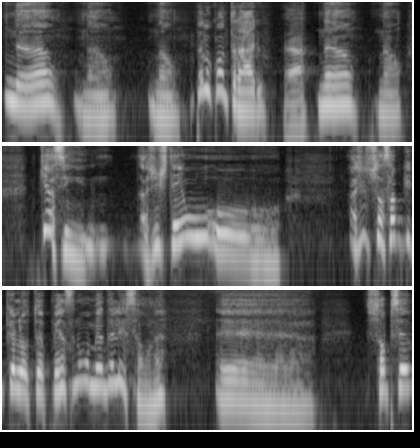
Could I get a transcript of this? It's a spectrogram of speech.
Não, não, não. Pelo contrário. É? Não, não. Porque assim, a gente tem o. o a gente só sabe o que o eleitor pensa no momento da eleição, né? É, só para você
